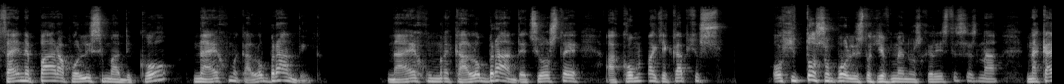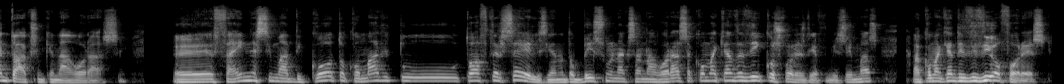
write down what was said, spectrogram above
θα είναι πάρα πολύ σημαντικό να έχουμε καλό branding. Να έχουμε καλό brand, έτσι ώστε ακόμα και κάποιος όχι τόσο πολύ στοχευμένος χρήστης να, να κάνει το action και να αγοράσει. Ε, θα είναι σημαντικό το κομμάτι του το after sales για να τον πείσουμε να ξαναγοράσει ακόμα και αν δεν δει 20 φορές διαφήμισή μας, ακόμα και αν τη δει δύο φορές.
